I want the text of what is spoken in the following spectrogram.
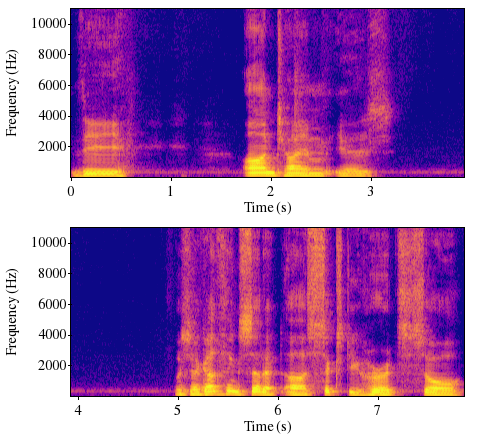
the on time is let's see, I got things set at uh, 60 hertz, so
